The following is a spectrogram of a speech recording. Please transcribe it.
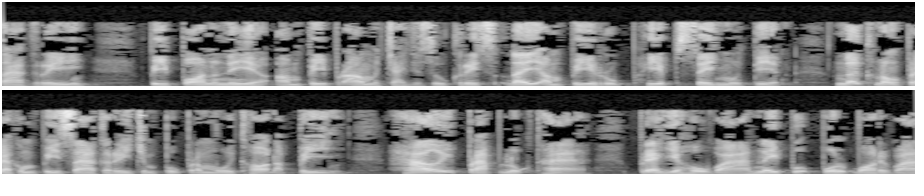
សាគរីពីពណ៌នាអំពីព្រះអង្គម្ចាស់យេស៊ូវគ្រីស្ទស្ដីអំពីរូបភាពផ្សេងមួយទៀតនៅក្នុងព្រះគម្ពីរសាគរីចំពុក6ខ12ហើយប្រាប់លោកថាព្រះយេហូវ៉ានៃពួកពលបរិវារ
